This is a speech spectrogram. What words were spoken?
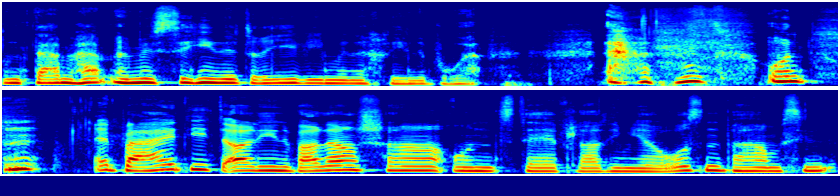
Und dem hat man müssen hinten wie mit einem kleinen Bub. und äh, beide, Aline Valenchin und der Wladimir Rosenbaum, sind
